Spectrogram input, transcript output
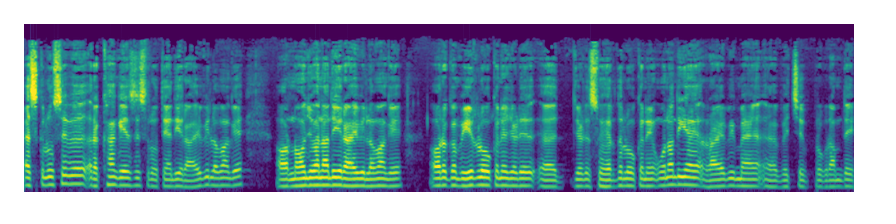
ਐਕਸਕਲੂਸਿਵ ਰੱਖਾਂਗੇ ਅਸੀਂ ਸਰੋਤਿਆਂ ਦੀ رائے ਵੀ ਲਵਾਂਗੇ ਔਰ ਨੌਜਵਾਨਾਂ ਦੀ رائے ਵੀ ਲਵਾਂਗੇ ਔਰ ਗੰਭੀਰ ਲੋਕ ਨੇ ਜਿਹੜੇ ਜਿਹੜੇ ਸੁਹਿਰਦ ਲੋਕ ਨੇ ਉਹਨਾਂ ਦੀ رائے ਵੀ ਮੈਂ ਵਿੱਚ ਪ੍ਰੋਗਰਾਮ ਦੇ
